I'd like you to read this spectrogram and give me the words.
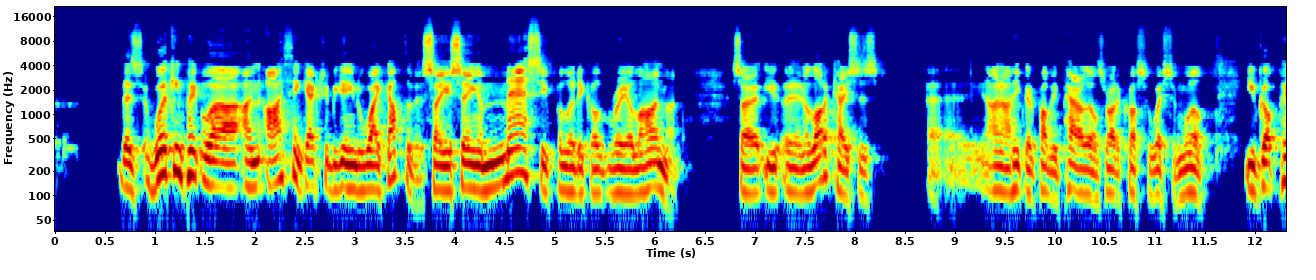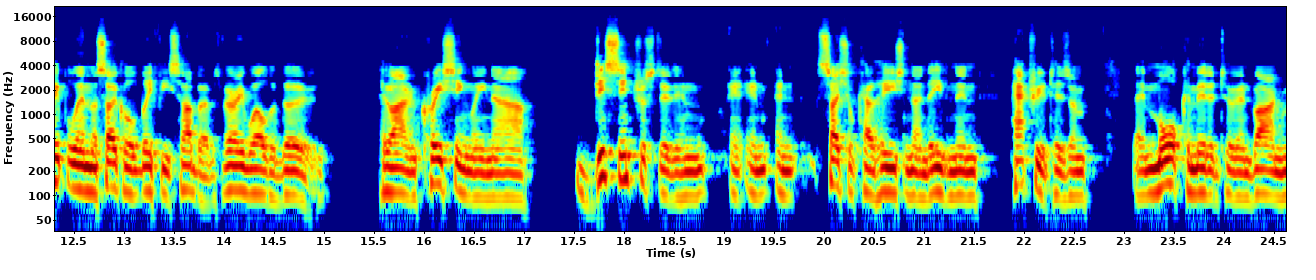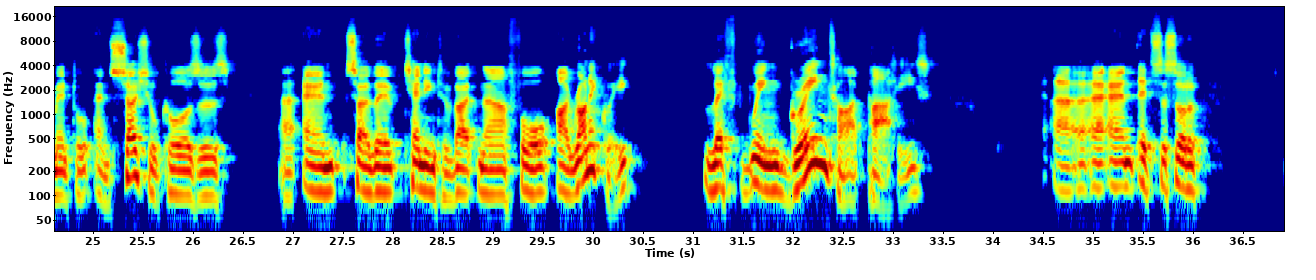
there's working people are, and I think, actually beginning to wake up to this. So you're seeing a massive political realignment. So you, in a lot of cases, and I think there are probably parallels right across the Western world. You've got people in the so-called leafy suburbs, very well-to-do, who are increasingly now disinterested in, in, in social cohesion and even in patriotism. They're more committed to environmental and social causes, uh, and so they're tending to vote now for, ironically, left-wing Green type parties. Uh, and it's a sort of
